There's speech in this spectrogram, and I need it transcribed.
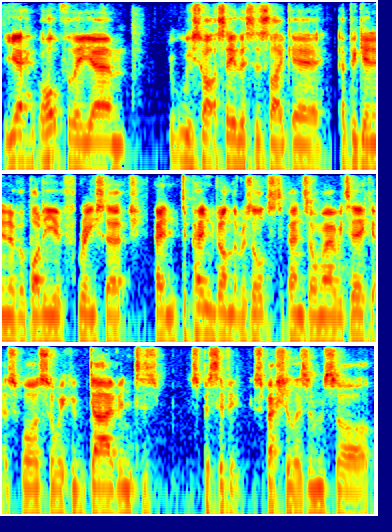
Yeah, hopefully. Um, we sort of say this as like a, a, beginning of a body of research, and depending on the results, depends on where we take it, I suppose. So we could dive into specific specialisms, so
